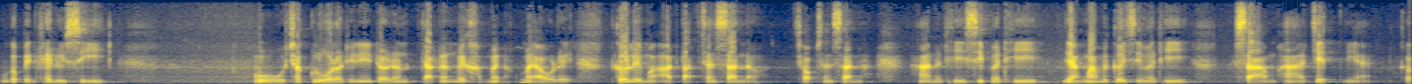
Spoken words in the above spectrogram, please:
มันก็เป็นแค่ฤาษีโอ้ชักกลัวแล้วที่นี้ตอนนั้นจากนั้นไม่ไม่ไม่เอาเลย ก็เลยมาอัดตัดสั้นๆเอาชอบสั้นๆห้านาทีสิบนาที อย่างมากไม่เกินสิบนาที สามห้าเจ็ดเนี่ยก็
